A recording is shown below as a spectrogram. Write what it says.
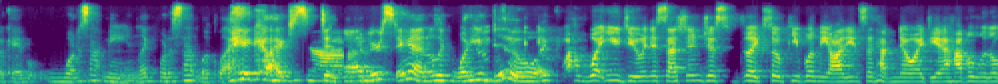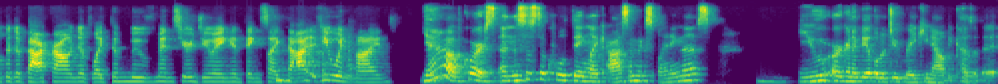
okay, but what does that mean? Like, what does that look like? I just yeah. did not understand. I was like, what do you do? Like, what you do in a session, just like so people in the audience that have no idea have a little bit of background of like the movements you're doing and things like that, if you wouldn't mind. Yeah, of course. And this is the cool thing. Like, as I'm explaining this, mm-hmm. you are going to be able to do Reiki now because of it.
